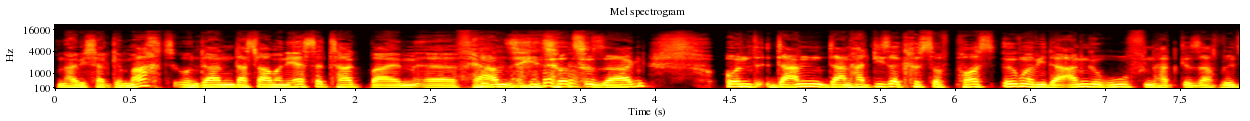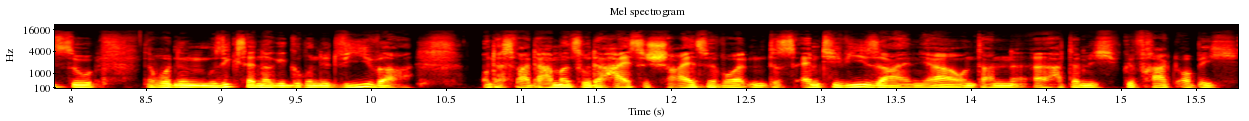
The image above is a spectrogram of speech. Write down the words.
dann habe ich es halt gemacht. Und dann, das war mein erster Tag beim äh, Fernsehen sozusagen. Und dann, dann hat dieser Christoph Post irgendwann wieder angerufen, hat gesagt, willst du, da wurde ein Musiksender gegründet, Viva. Und das war damals so der heiße Scheiß. Wir wollten das MTV sein, ja. Und dann äh, hat er mich gefragt, ob ich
